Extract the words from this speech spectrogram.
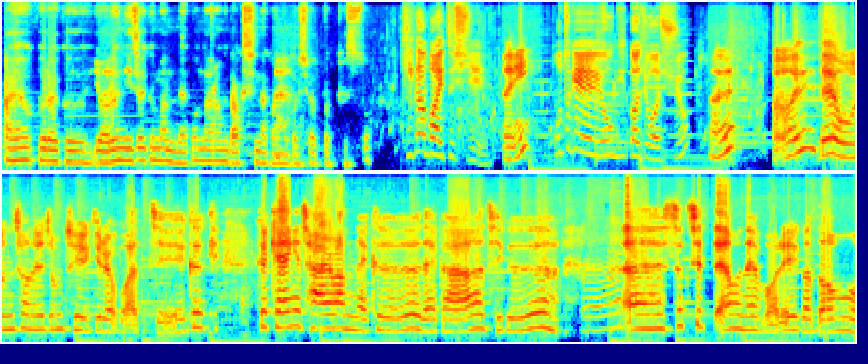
아유 그래 그 열은 이제 그만 내고 나랑 낚시 나가는 것이 어떻겠소? 기가바이트 씨 에이? 어떻게 여기까지 왔슈? 에이? 어이, 내 온천을 좀 즐기려고 왔지. 그, 그 갱이 잘 왔네. 그, 내가 지금, 왜? 에, 숙취 때문에 머리가 너무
